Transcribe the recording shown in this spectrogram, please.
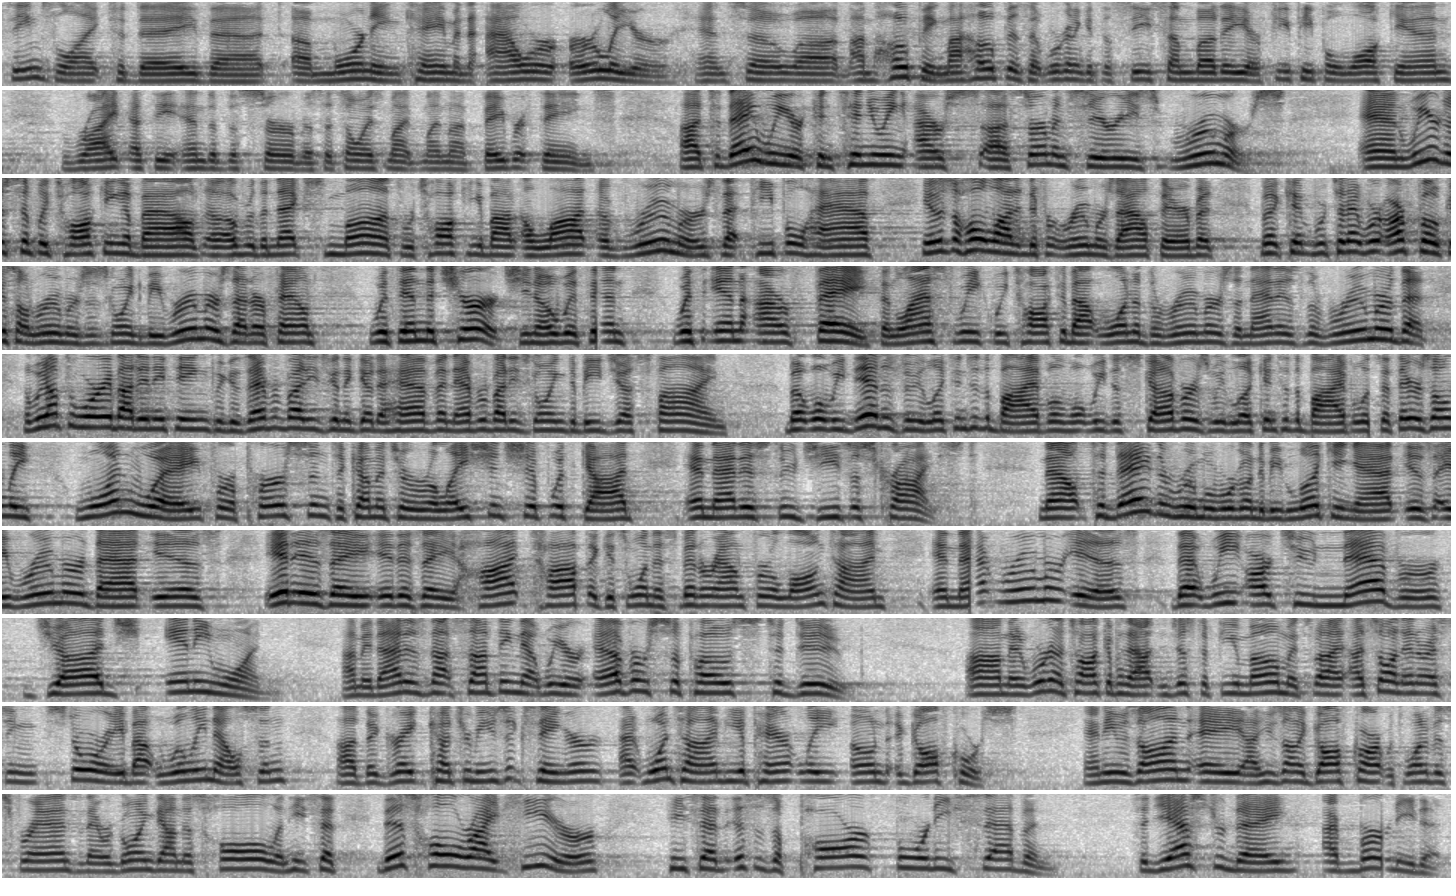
seems like today that uh, morning came an hour earlier. And so uh, I'm hoping, my hope is that we're going to get to see somebody or a few people walk in right at the end of the service. It's always my, my, my favorite things. Uh, today we are continuing our uh, sermon series, Rumors. And we are just simply talking about, uh, over the next month, we're talking about a lot of rumors that people have you know, there's a whole lot of different rumors out there, but, but can, we're, today we're, our focus on rumors is going to be rumors that are found within the church, you know, within, within our faith. And last week we talked about one of the rumors, and that is the rumor that, that we don't have to worry about anything because everybody's going to go to heaven, everybody's going to be just fine. But what we did is we looked into the Bible, and what we discover as we look into the Bible is that there's only one way for a person to come into a relationship with God, and that is through Jesus Christ. Now, today the rumor we're going to be looking at is a rumor that is it is a it is a hot topic. It's one that's been around for a long time, and that rumor is that we are to never judge anyone. I mean, that is not something that we are ever supposed to do. Um, and we're going to talk about that in just a few moments. But I, I saw an interesting story about Willie Nelson, uh, the great country music singer. At one time, he apparently owned a golf course and he was on a uh, he was on a golf cart with one of his friends and they were going down this hole and he said this hole right here he said this is a par 47 he said yesterday i birdied it.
